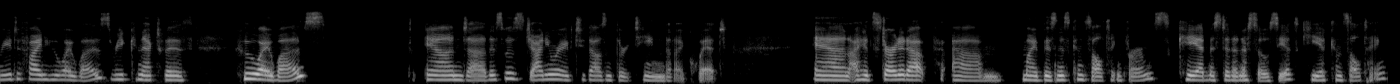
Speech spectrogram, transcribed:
redefine who I was, reconnect with who I was. And uh, this was January of 2013 that I quit. And I had started up um, my business consulting firms, K. Edmiston and Associates, KEA Consulting.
